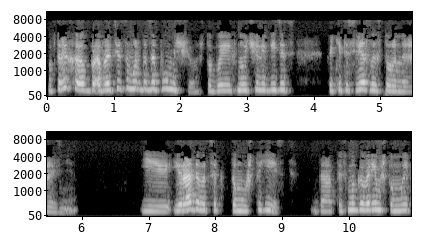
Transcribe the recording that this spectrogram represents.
Во-вторых, обратиться, может быть, за помощью, чтобы их научили видеть какие-то светлые стороны жизни и, и радоваться тому, что есть. Да? То есть мы говорим, что мы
